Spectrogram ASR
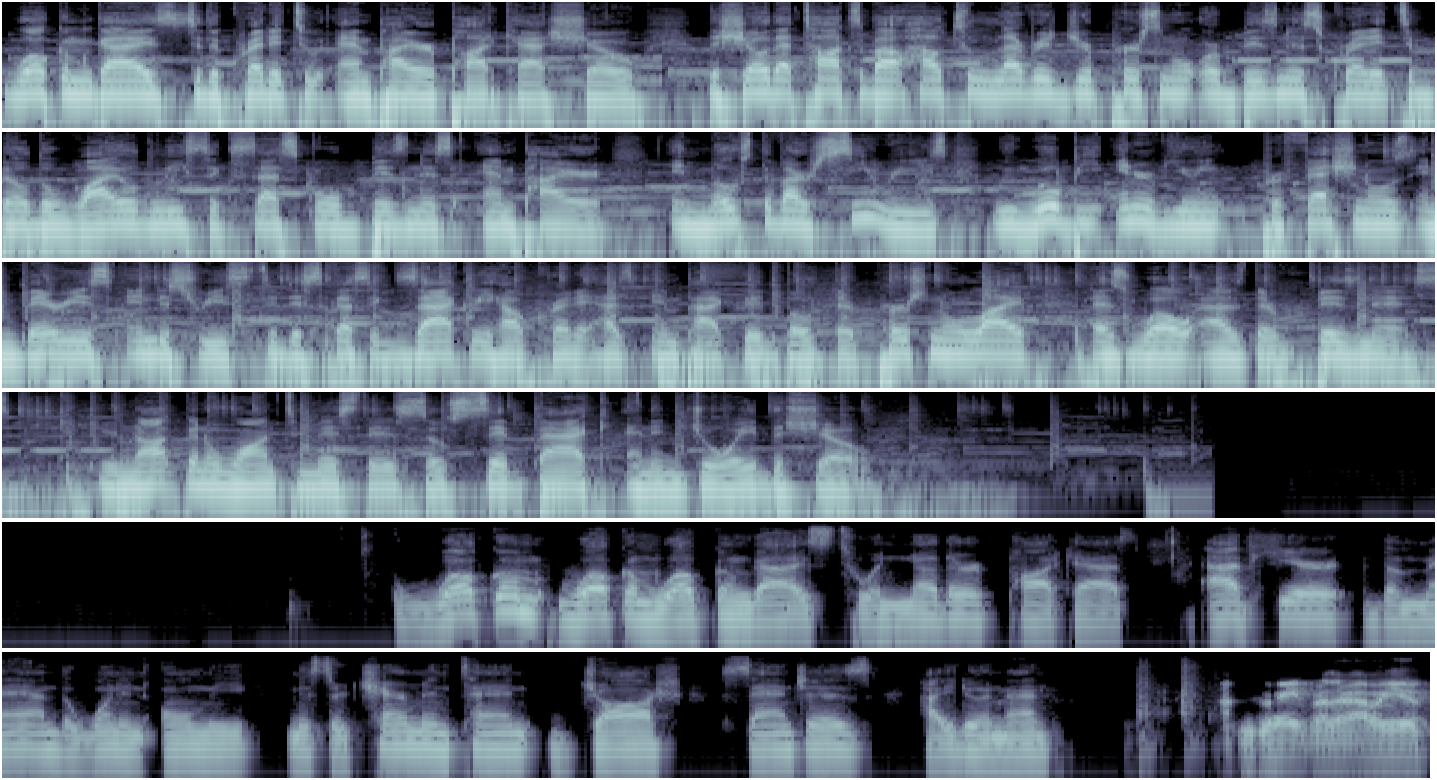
Welcome, guys, to the Credit to Empire podcast show, the show that talks about how to leverage your personal or business credit to build a wildly successful business empire. In most of our series, we will be interviewing professionals in various industries to discuss exactly how credit has impacted both their personal life as well as their business. You're not going to want to miss this, so sit back and enjoy the show. Welcome, welcome, welcome, guys, to another podcast. I have here the man, the one and only Mr. Chairman 10, Josh Sanchez. How you doing, man? I'm great, brother. How are you?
